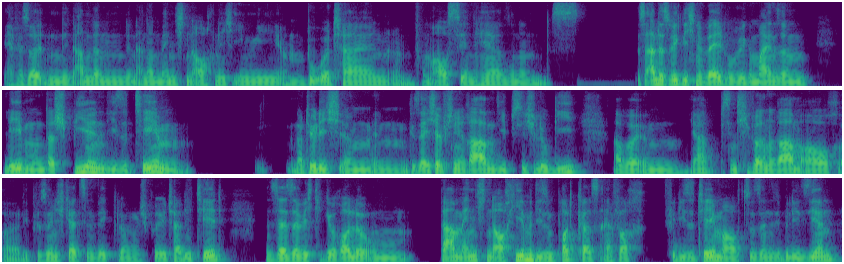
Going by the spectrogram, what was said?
ja, wir sollten den anderen, den anderen Menschen auch nicht irgendwie ähm, beurteilen ähm, vom Aussehen her, sondern es ist alles wirklich eine Welt, wo wir gemeinsam leben und da spielen diese Themen natürlich ähm, im gesellschaftlichen Rahmen die Psychologie, aber im ja, bisschen tieferen Rahmen auch äh, die Persönlichkeitsentwicklung Spiritualität eine sehr, sehr wichtige Rolle, um da Menschen auch hier mit diesem Podcast einfach für diese Themen auch zu sensibilisieren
